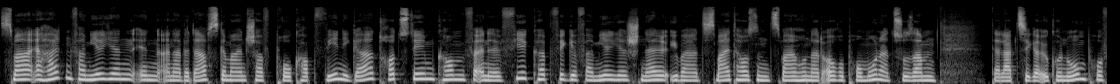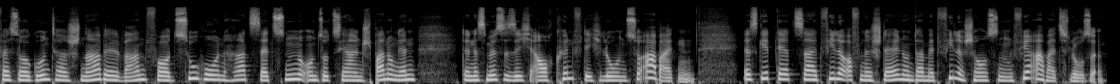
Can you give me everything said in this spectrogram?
Zwar erhalten Familien in einer Bedarfsgemeinschaft pro Kopf weniger, trotzdem kommen für eine vierköpfige Familie schnell über 2200 Euro pro Monat zusammen. Der Leipziger Ökonom Professor Gunther Schnabel warnt vor zu hohen Harzsätzen und sozialen Spannungen, denn es müsse sich auch künftig lohnen zu arbeiten. Es gibt derzeit viele offene Stellen und damit viele Chancen für Arbeitslose.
